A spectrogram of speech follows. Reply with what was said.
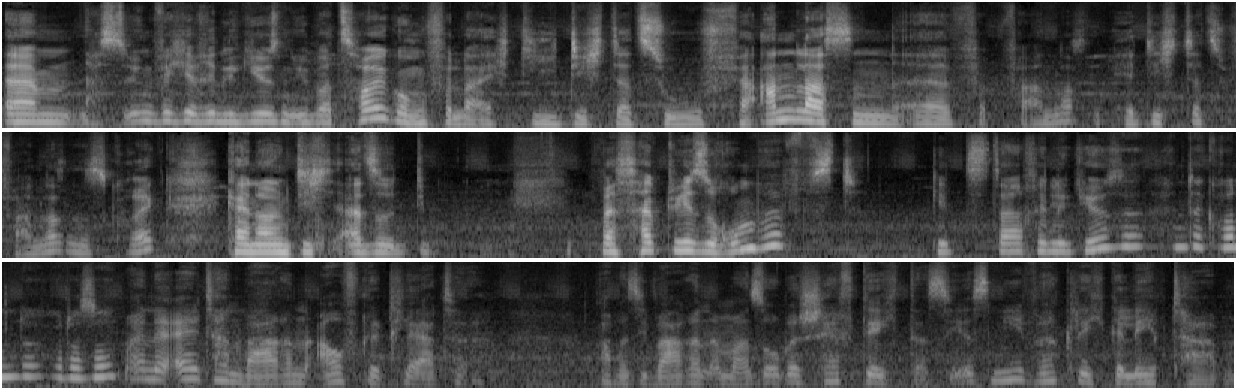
Ähm, hast du irgendwelche religiösen Überzeugungen vielleicht, die dich dazu veranlassen, äh, ver veranlassen? Ja, dich dazu veranlassen, ist korrekt? Keine Ahnung, dich, also, die, weshalb du hier so rumhüpfst? Gibt es da religiöse Hintergründe oder so? Meine Eltern waren Aufgeklärte, aber sie waren immer so beschäftigt, dass sie es nie wirklich gelebt haben.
